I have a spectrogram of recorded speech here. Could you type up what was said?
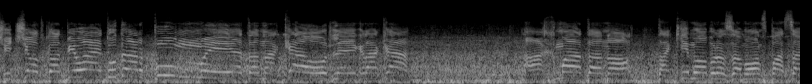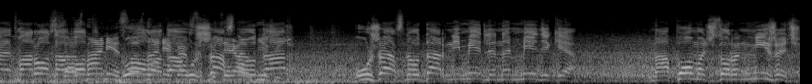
Чечетко отбивает удар, бум! И это нокаут для игрока Ахмата, но таким образом он спасает ворота сознание, от гола. Сознание, да, ужасный удар. Нижич. Ужасный удар. Немедленно медики на помощь Зоран Нижич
